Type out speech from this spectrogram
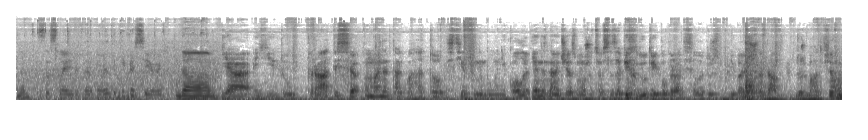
да? Це слей, ребята, він такий красивий. Да. Я їду пратися. У мене так багато стірки не було ніколи. Я не знаю, чи я зможу це все запіхнути і попратися, але дуже сподіваюся, що да. Дуже багато всього.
